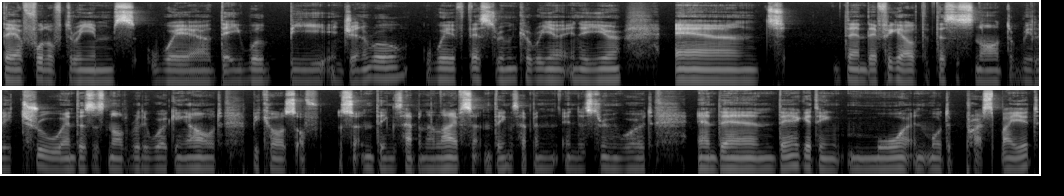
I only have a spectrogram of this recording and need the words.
They are full of dreams where they will be in general with their streaming career in a year. And then they figure out that this is not really true and this is not really working out because of certain things happen in life, certain things happen in the streaming world, and then they're getting more and more depressed by it.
